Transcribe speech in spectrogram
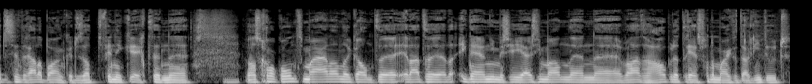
de centrale banken. Dus dat vind ik echt een, uh, wel schokkend. Maar aan de andere kant, laten we, ik neem hem niet meer serieus, die man. En laten we hopen dat de rest van de markt het ook niet doet.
